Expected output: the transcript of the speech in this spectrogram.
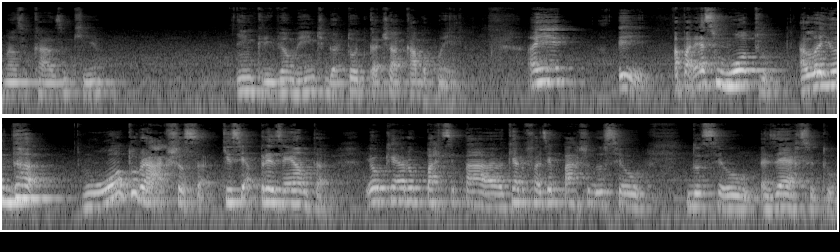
mas o caso aqui, incrivelmente, Gatotkacha acaba com ele. Aí aparece um outro, Alayuda, um outro Rakshasa que se apresenta. Eu quero participar, eu quero fazer parte do seu, do seu exército.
